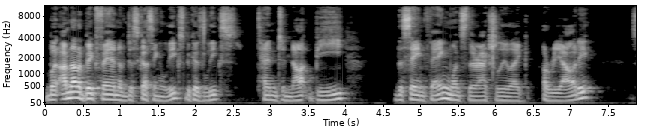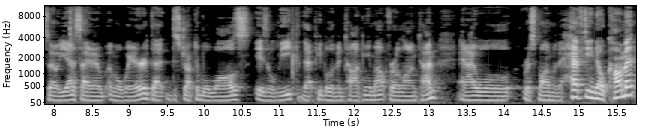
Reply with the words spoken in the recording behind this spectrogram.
but I'm not a big fan of discussing leaks because leaks tend to not be the same thing once they're actually like a reality. So yes, I am aware that destructible walls is a leak that people have been talking about for a long time, and I will respond with a hefty no comment.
